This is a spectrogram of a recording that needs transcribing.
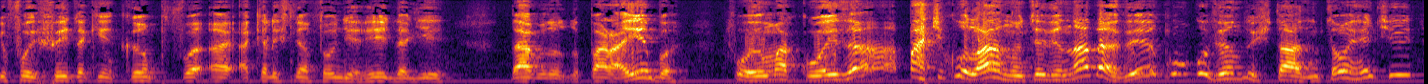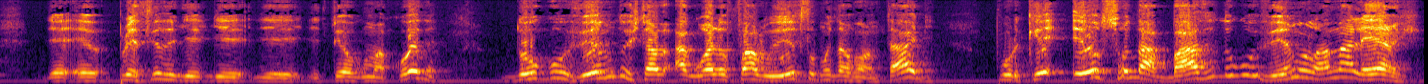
que foi feita aqui em a, aquela extensão de rede ali da água do, do, Paraíba, foi uma coisa particular, não teve nada a ver com o governo do Estado. Então a gente é, é, precisa de, de, de, de, ter alguma coisa do governo do Estado. Agora eu falo isso muito à vontade, porque eu sou da base do governo lá na LERJ.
